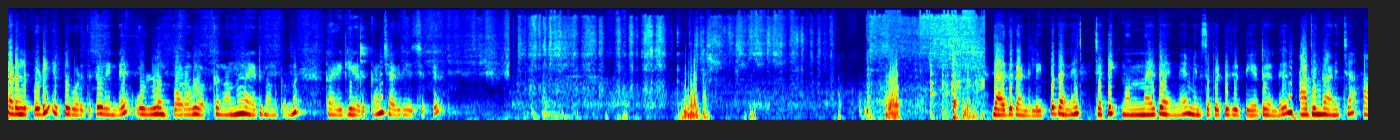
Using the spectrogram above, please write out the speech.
കടലപ്പൊടി ഇട്ട് കൊടുത്തിട്ട് ഇതിന്റെ ഉള്ളും പുറവും ഒക്കെ നന്നായിട്ട് നമുക്കൊന്ന് കഴുകിയെടുക്കാം. ചകിരി വെച്ചിട്ട്. ഇത് കണ്ടില്ല? ഇപ്പൊ തന്നെ ചട്ടി നന്നായിട്ട് തന്നെ മിനുസപ്പെട്ട് കിട്ടിയിട്ടുണ്ട്. ആദ്യം കാണിച്ച ആ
